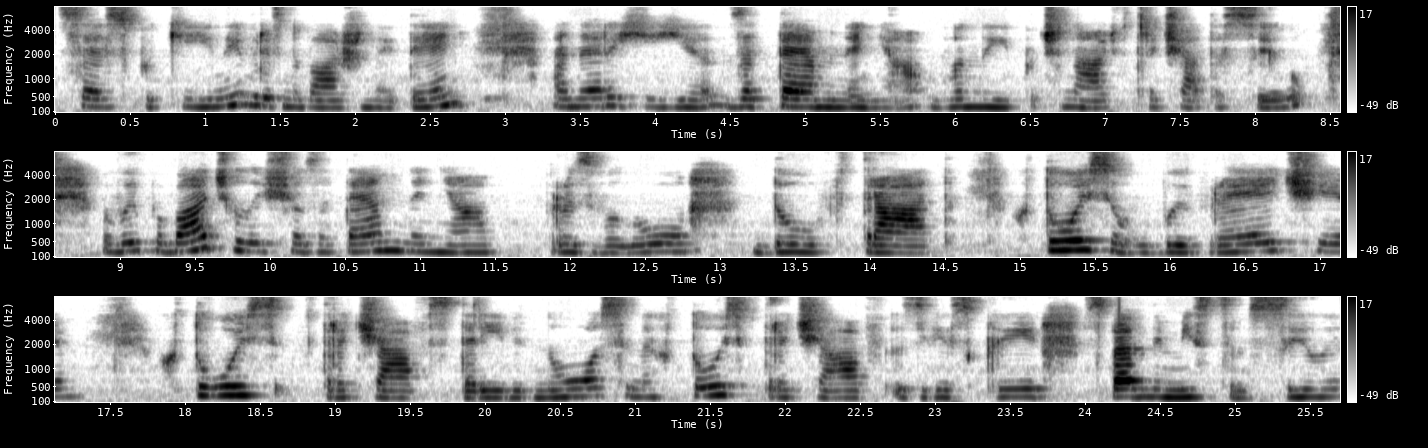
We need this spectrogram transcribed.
це спокійний, врівноважений день. Енергії затемнення вони починають втрачати силу. Ви побачили, що затемнення призвело до втрат. Хтось губив речі, хтось втрачав старі відносини, хтось втрачав зв'язки з певним місцем сили,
